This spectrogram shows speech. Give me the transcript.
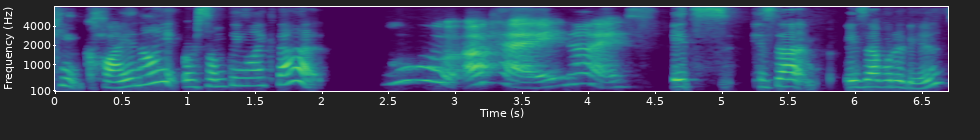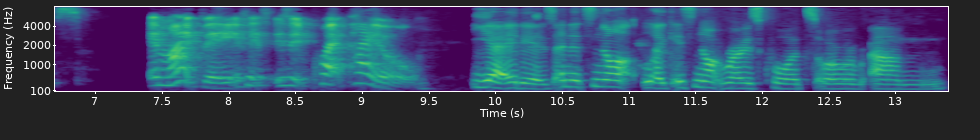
pink kyanite or something like that. Ooh, okay, nice. It's is that is that what it is? It might be. If it's is it quite pale? Yeah, it is, and it's not like it's not rose quartz or um,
